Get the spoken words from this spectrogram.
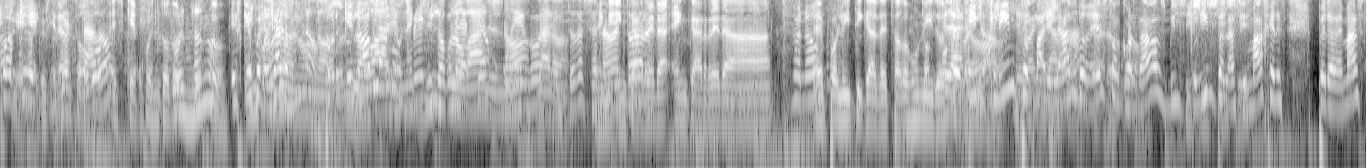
porque Es que, era todo, es que fue en todo el mundo. Es que fue, En todo el mundo. porque no Global, hablamos un éxito global, ¿no? juegos, Claro. en carrera, en carrera No, no. eh, política de Estados Unidos. O sea, ¿no? Bill Clinton Sí, bailando claro. esto, acordaos, Bill Sí, sí, Clinton, sí, las sí. imágenes, pero además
